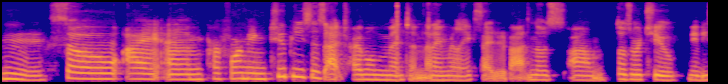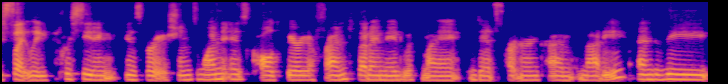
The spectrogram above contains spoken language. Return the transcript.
mm, so I am performing two pieces at Tribal Momentum that I'm really excited about, and those um, those were two maybe slightly preceding inspirations. One is called "Bury a Friend" that I made with my dance partner in crime, Maddie, and the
